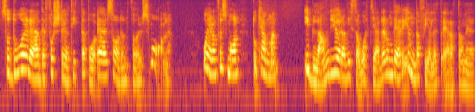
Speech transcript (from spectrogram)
Så då är det det första jag tittar på, är sadeln för smal? Och är den för smal, då kan man ibland göra vissa åtgärder. Om det är det enda felet är att den är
